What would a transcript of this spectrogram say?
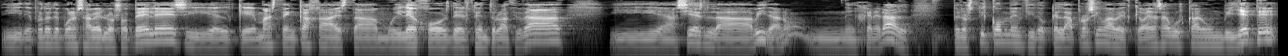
y de pronto te pones a ver los hoteles y el que más te encaja está muy lejos del centro de la ciudad y así es la vida, ¿no? En general. Pero estoy convencido que la próxima vez que vayas a buscar un billete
